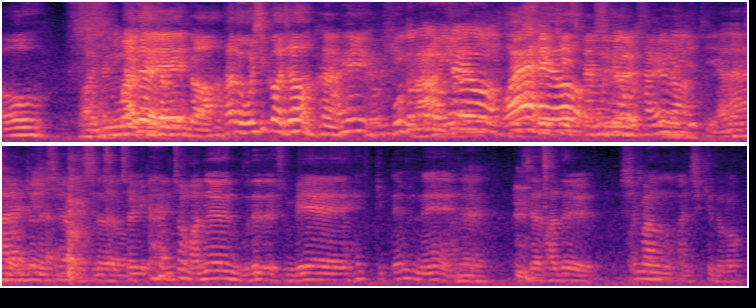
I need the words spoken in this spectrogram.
오. 아, 정말 다들 긴장된다. 다들 오실 거죠? 모두 오세요. 와야 해요. special 당연히. 있겠지. 아, 저 엄청 열심히 하고 진짜 있어요. 저희 엄청 많은 무대를 준비했기 때문에 네. 진짜 다들 실망 안 시키도록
